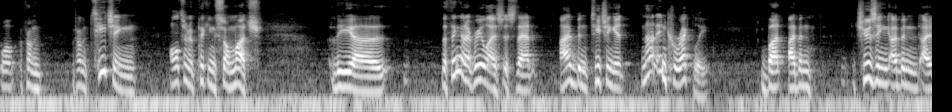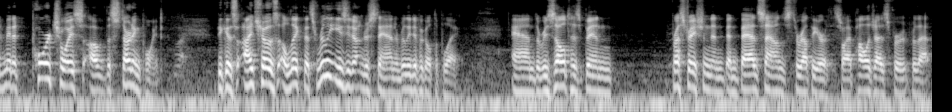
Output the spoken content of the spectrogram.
Well, from from teaching alternate picking so much, the uh, the thing that I've realized is that I've been teaching it not incorrectly, but I've been choosing. I've been I made a poor choice of the starting point because I chose a lick that's really easy to understand and really difficult to play, and the result has been frustration and, and bad sounds throughout the earth. So I apologize for for that.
